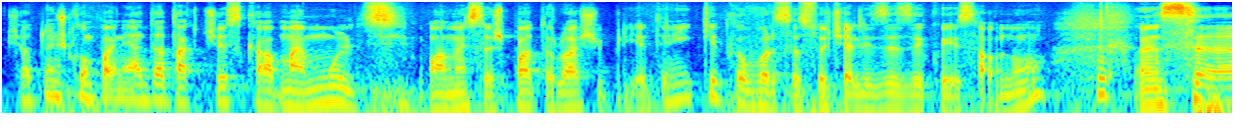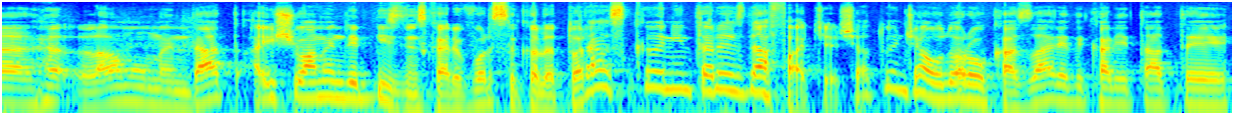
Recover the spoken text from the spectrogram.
Și atunci compania a dat acces ca mai mulți oameni să-și poată lua și prietenii, chit că vor să socializeze cu ei sau nu, însă la un moment dat ai și oameni de business care vor să călătorească în interes de afaceri și atunci au doar o cazare de calitate,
